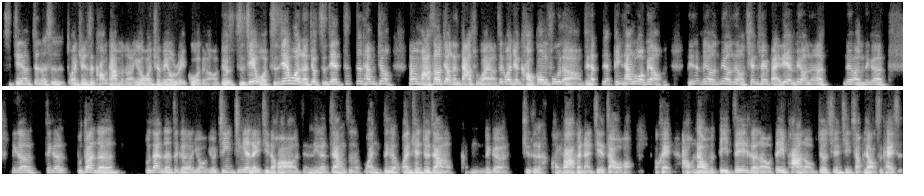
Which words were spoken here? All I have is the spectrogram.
今天真的是完全是考他们了，因为完全没有蕊过的哦，就是直接我直接问了，就直接这这他们就他们马上就能答出来了，这个完全考功夫的啊，这这平常如果没有平时没有没有那种千锤百炼，没有那个那个那个那个这个不断的不断的这个有有经经验累积的话，那个这样子完这个完全就这样，嗯，那个其实恐怕很难接招哈。OK，好，那我们第这一个呢，这一 part 呢，我们就先请小皮老师开始。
